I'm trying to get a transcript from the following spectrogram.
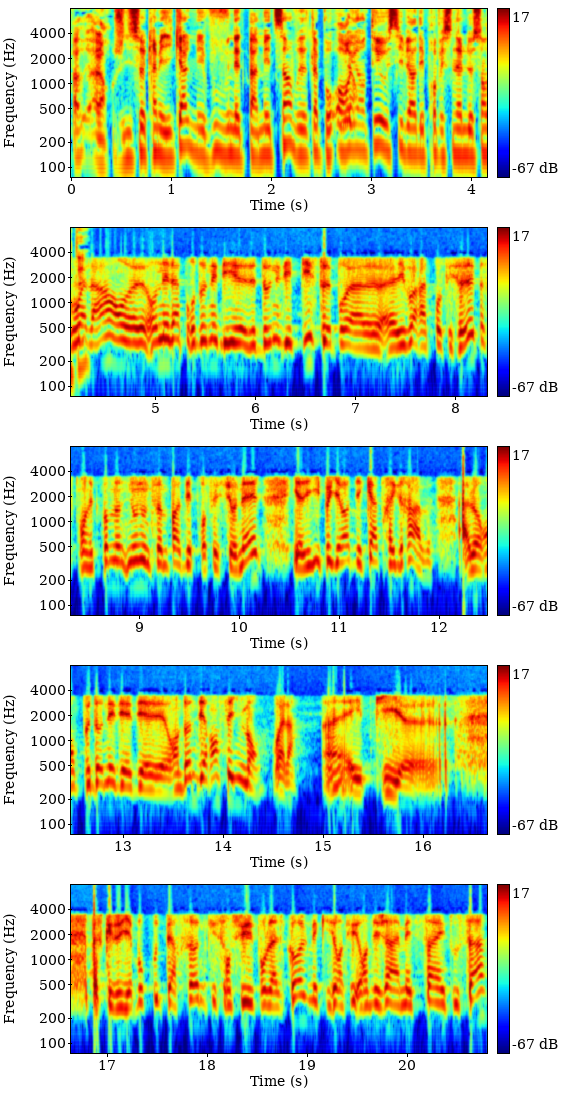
Alors je dis secret médical, mais vous vous n'êtes pas médecin, vous êtes là pour Non. orienter aussi vers des professionnels de santé. Voilà, on, euh, est là pour donner des donner des pistes pour euh, aller voir un professionnel parce qu'on est comme nous nous ne sommes pas des professionnels, il peut y avoir des cas très graves. Alors on peut donner des, des- on donne des renseignements, voilà. Hein, et puis euh, parce qu'il y a beaucoup de personnes qui sont suivies pour l'alcool mais qui ont, ont déjà un médecin et tout ça,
